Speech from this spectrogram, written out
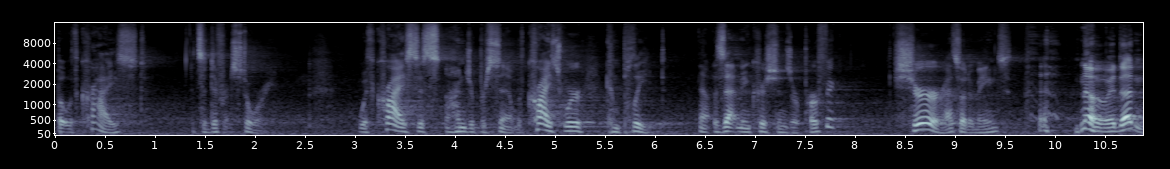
But with Christ, it's a different story. With Christ, it's 100%. With Christ, we're complete. Now, does that mean Christians are perfect? Sure, that's what it means. no, it doesn't.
